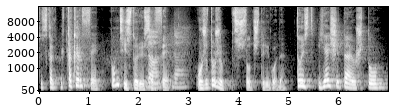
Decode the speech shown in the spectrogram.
То есть как, как РФ. Помните историю с да, РФ? Да. Он же тоже существовал 4 года. То есть я считаю, что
